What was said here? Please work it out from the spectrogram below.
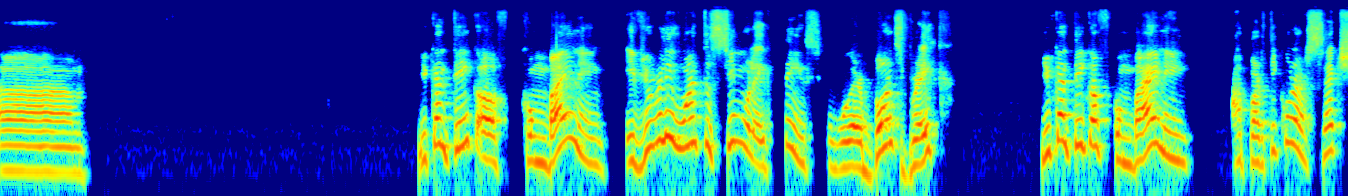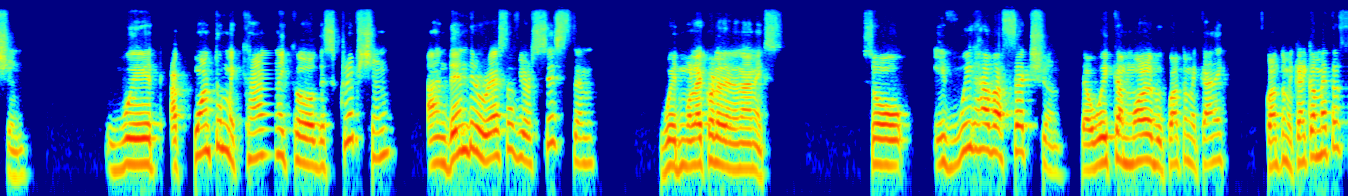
um, you can think of combining if you really want to simulate things where bonds break you can think of combining a particular section with a quantum mechanical description and then the rest of your system with molecular dynamics so if we have a section that we can model with quantum mechanic quantum mechanical methods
